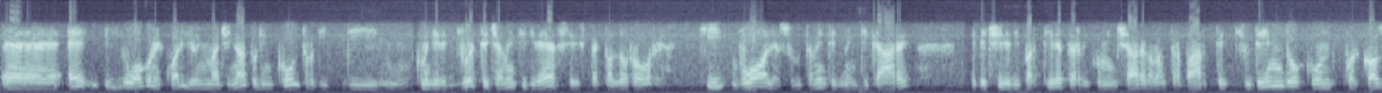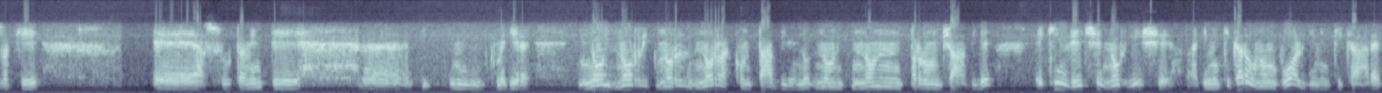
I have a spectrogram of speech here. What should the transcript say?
eh, è il luogo nel quale io ho immaginato l'incontro di, di, dire, di due atteggiamenti diversi rispetto all'orrore. Chi vuole assolutamente dimenticare e decide di partire per ricominciare da un'altra parte, chiudendo con qualcosa che è assolutamente eh, dire, non, non, non, non raccontabile, non pronunciabile, e chi invece non riesce a dimenticare o non vuole dimenticare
